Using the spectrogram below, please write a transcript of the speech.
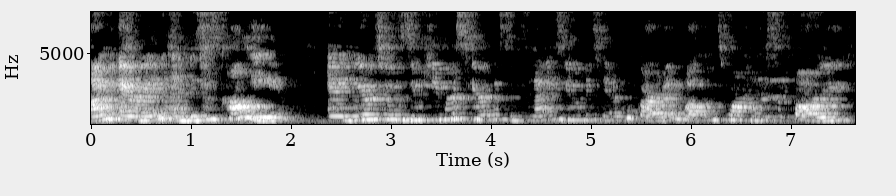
I'm Erin, and this is Colleen, and we are two of the zookeepers here at the Cincinnati Zoo Botanical Garden. Welcome to our home safari.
